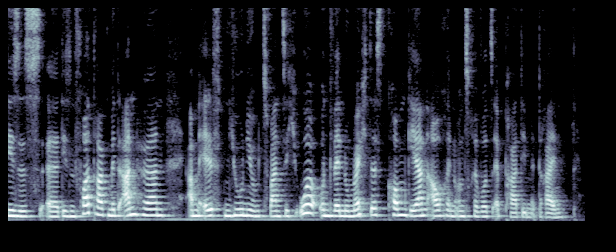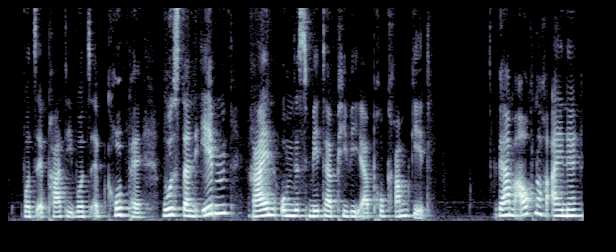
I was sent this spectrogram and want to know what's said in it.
dieses, äh, diesen Vortrag mit anhören am 11. Juni um 20 Uhr. Und wenn du möchtest, komm gern auch in unsere WhatsApp-Party mit rein. WhatsApp-Party, WhatsApp-Gruppe, wo es dann eben rein um das Meta-PWR-Programm geht. Wir haben auch noch eine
